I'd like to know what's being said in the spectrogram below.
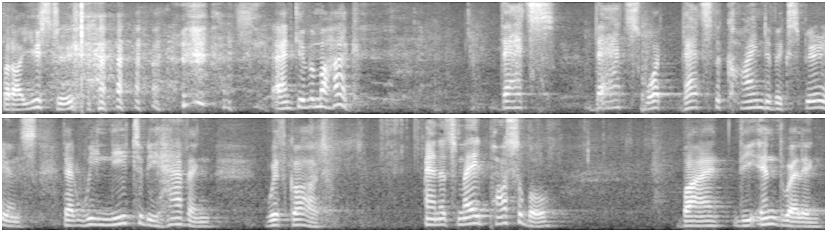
but I used to. and give him a hug. That's, that's, what, that's the kind of experience that we need to be having with God. And it's made possible by the indwelling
